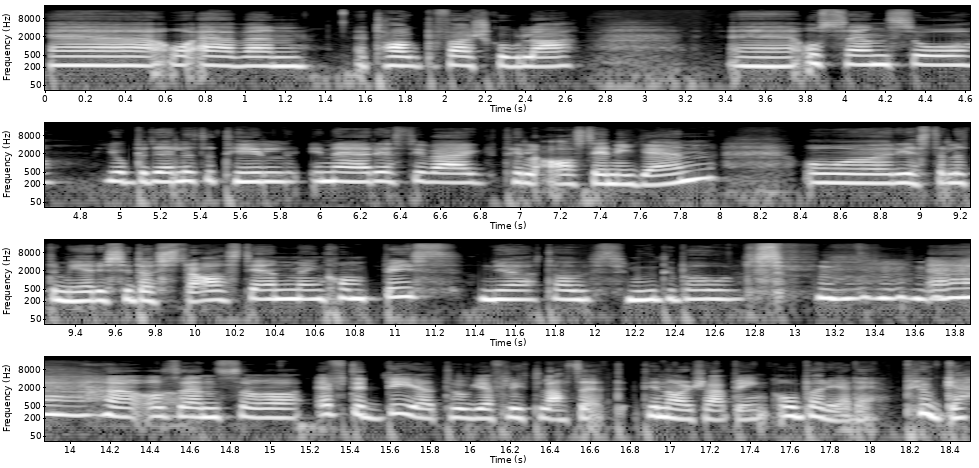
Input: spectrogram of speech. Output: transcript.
eh, och även ett tag på förskola. Eh, och sen så jobbade jag lite till innan jag reste iväg till Asien igen. Och reste lite mer i sydöstra Asien med en kompis. Njöt av smoothie bowls. eh, och sen så efter det tog jag flyttlasset till Norrköping och började plugga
